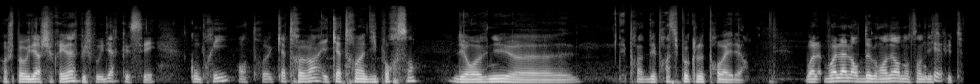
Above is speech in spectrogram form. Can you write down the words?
Alors, je ne peux pas vous dire le chiffre exact, mais je peux vous dire que c'est compris entre 80 et 90% du revenu euh, des, prin- des principaux cloud providers. Voilà, voilà l'ordre de grandeur dont on discute.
